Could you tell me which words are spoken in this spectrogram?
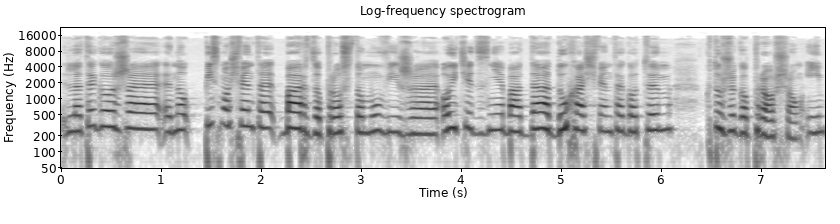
dlatego że no, Pismo Święte bardzo prosto mówi, że Ojciec z nieba da Ducha Świętego tym, którzy go proszą. I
